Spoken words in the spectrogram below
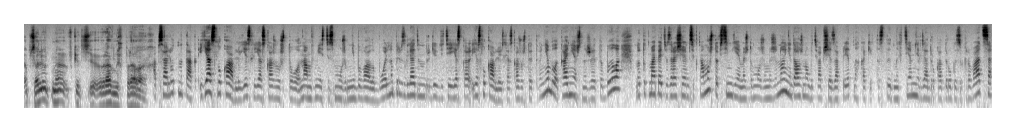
абсолютно так сказать, равных правах. Абсолютно так. Я слукавлю, если я скажу, что нам вместе с мужем не бывало больно при взгляде на других детей. Я, ска- я слукавлю, если я скажу, что этого не было. Конечно же, это было. Но тут мы опять возвращаемся к тому, что в семье между мужем и женой не должно быть вообще запретных, каких-то стыдных тем, нельзя друг от друга закрываться.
